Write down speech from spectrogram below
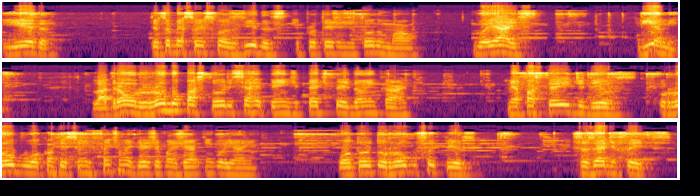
Ieda, Deus abençoe suas vidas e proteja de todo o mal. Goiás, guia-me. Ladrão rouba o pastor e se arrepende pede perdão em carta. Me afastei de Deus. O roubo aconteceu em frente a uma igreja evangélica em Goiânia. O autor do roubo foi preso. José de Freitas.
